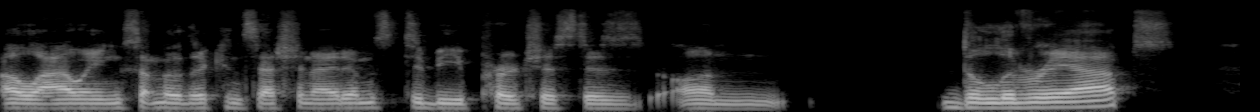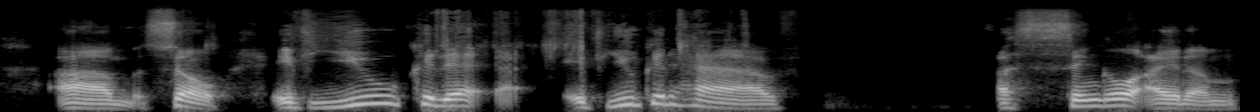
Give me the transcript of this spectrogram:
allowing some of their concession items to be purchased as on delivery apps. Um, so if you could, if you could have a single item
